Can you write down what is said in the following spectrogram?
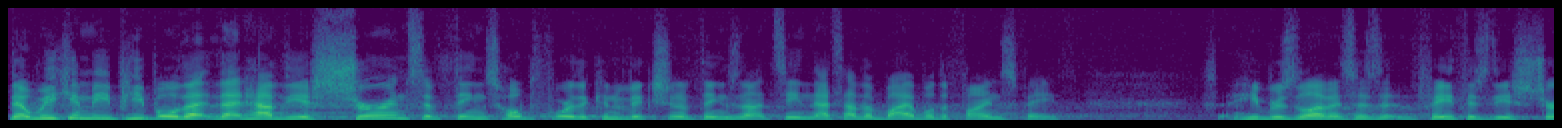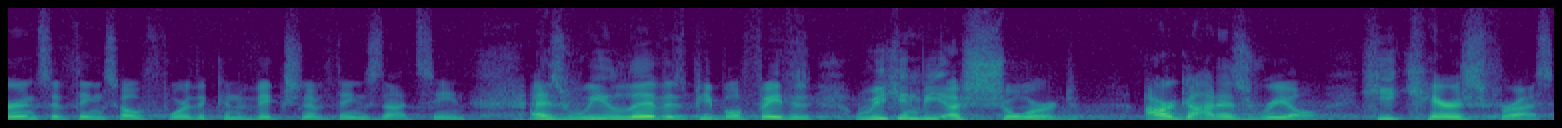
That we can be people that, that have the assurance of things hoped for, the conviction of things not seen. That's how the Bible defines faith. Hebrews 11 says that faith is the assurance of things hoped for, the conviction of things not seen. As we live as people of faith, we can be assured our God is real. He cares for us.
